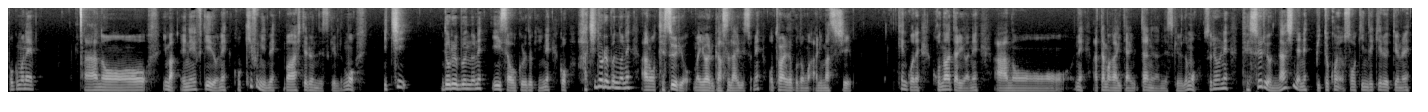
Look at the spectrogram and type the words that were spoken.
僕もね、あのー、今 NFT をね、こう寄付にね、回してるんですけれども、1ドル分のね、イーサを送るときにね、こう8ドル分のね、あの手数料、まあ、いわゆるガス代ですよね、を取られたこともありますし、結構ね、この辺りはね、あのー、ね、頭が痛い種なんですけれども、それをね、手数料なしでね、ビットコインを送金できるっていうのね、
